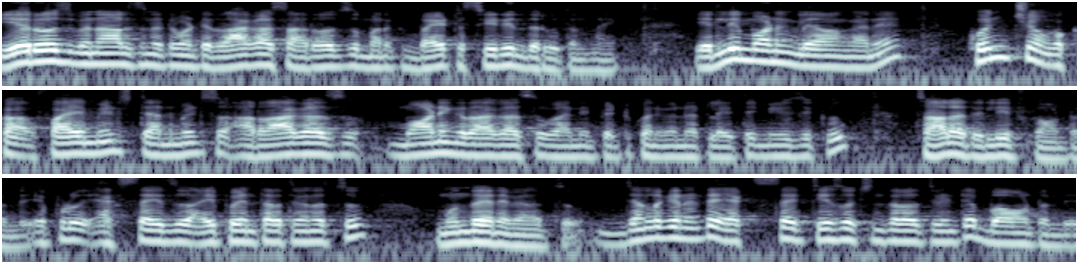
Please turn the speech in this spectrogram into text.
ఏ రోజు వినాల్సినటువంటి రాగాస్ ఆ రోజు మనకి బయట సీడీలు దొరుకుతున్నాయి. ఎర్లీ మార్నింగ్ లేవగానే కొంచెం ఒక ఫైవ్ మినిట్స్ టెన్ మినిట్స్ ఆ రాగాస్ మార్నింగ్ రాగాస్ కానీ పెట్టుకొని విన్నట్లయితే మ్యూజిక్ చాలా రిలీఫ్గా ఉంటుంది. ఎప్పుడు ఎక్సర్సైజ్ అయిపోయిన తర్వాత వినొచ్చు ముందైనా వినొచ్చు. జనరల్గా ఏంటంటే ఎక్సర్సైజ్ చేసి వచ్చిన తర్వాత వింటే బాగుంటుంది.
